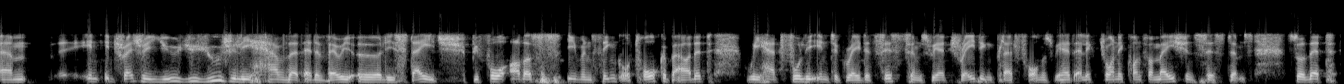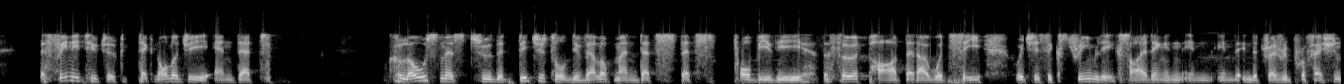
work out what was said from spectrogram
Um, in, in treasury, you, you usually have that at a very early stage before others even think or talk about it. We had fully integrated systems, we had trading platforms, we had electronic confirmation systems. So that affinity to technology and that closeness to the digital development that's that's probably the, the third part that I would see, which is extremely exciting in, in, in, the, in the treasury profession,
